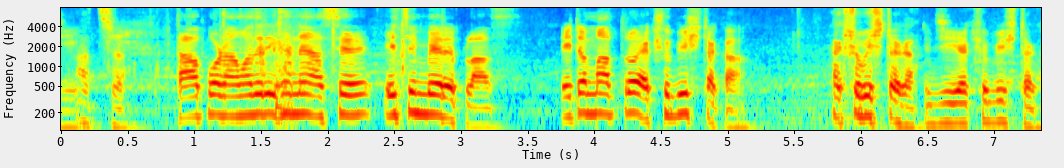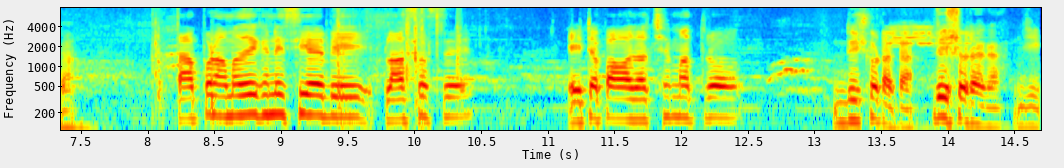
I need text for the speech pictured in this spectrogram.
জি। আচ্ছা। তারপর আমাদের এখানে আছে এইচ এম প্লাস এটা মাত্র একশো বিশ টাকা। একশো বিশ টাকা। জি একশো বিশ টাকা। তারপর আমাদের এখানে সিআরবি প্লাস আছে। এটা পাওয়া যাচ্ছে মাত্র দুশো টাকা। দুইশো টাকা। জি।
